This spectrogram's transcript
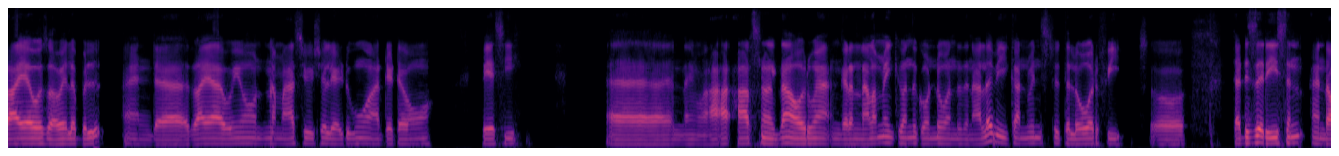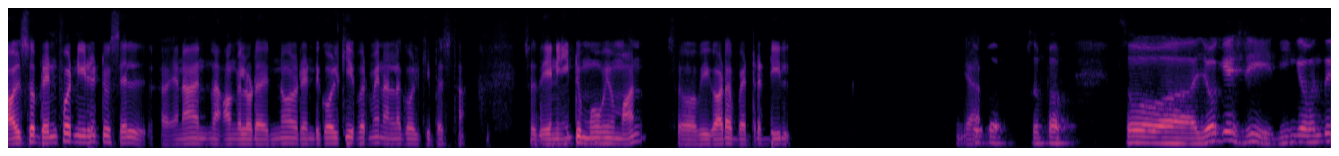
Raya was available and ராயாவையும் நம்ம ஆஸ் யூஷுவல் எடுவும் ஆர்டேட்டாவும் பேசி ஆர்சனலுக்கு தான் வருவேன்ங்கிற நிலைமைக்கு வந்து கொண்டு வந்ததுனால we convinced with lower fee so that is a reason and also Brentford needed to sell ஏன்னா அவங்களோட இன்னும் ரெண்டு கோல் கீப்பருமே நல்ல கோல் கீப்பர்ஸ் தான் so they need to move him on so we got a better deal super super so Yogesh ji நீங்க வந்து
